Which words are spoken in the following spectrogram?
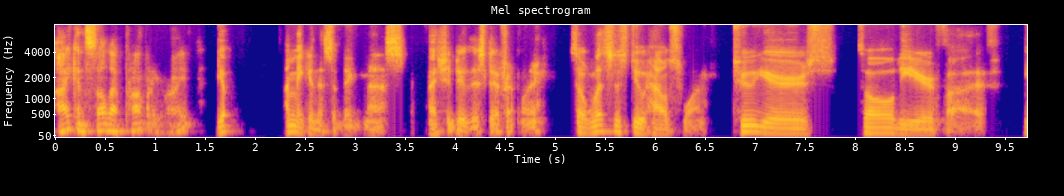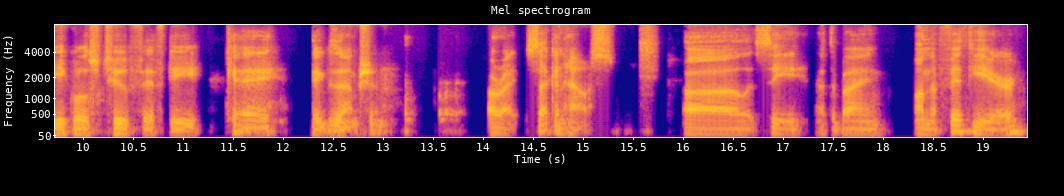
I can sell that property, right? Yep. I'm making this a big mess. I should do this differently. So let's just do house one. Two years sold year five equals 250K exemption. All right. Second house. Uh, let's see. After buying on the fifth year,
